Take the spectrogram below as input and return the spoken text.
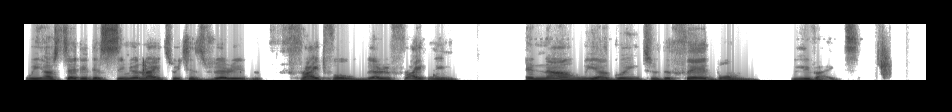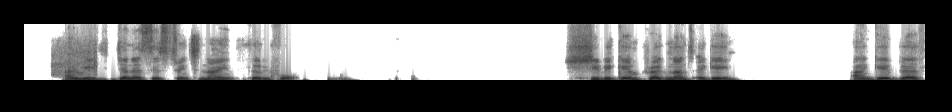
We have studied the Simeonites, which is very frightful, very frightening. And now we are going to the third born Levites. I read Genesis 29 34. She became pregnant again and gave birth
